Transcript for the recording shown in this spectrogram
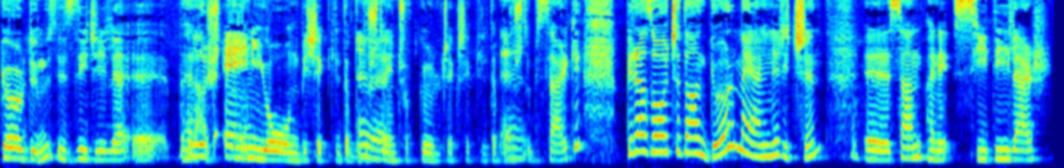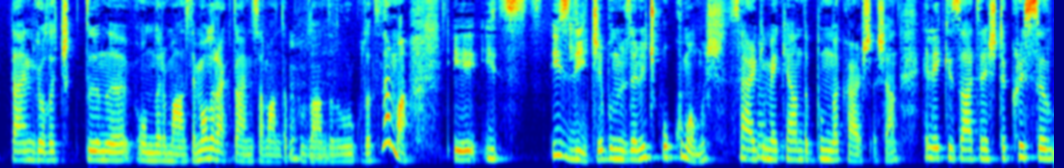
gördüğümüz izleyiciyle e, herhalde buluştu. en yoğun bir şekilde buluştu. Evet. En çok görülecek şekilde buluştu evet. bir sergi. Biraz o açıdan görmeyenler için e, sen hani CD'lerden yola çıktığını onları malzeme olarak da aynı zamanda kullandığını vurguladın ama e, izleyici bunun üzerine hiç okumamış sergi Hı. mekanda bununla karşılaşan hele ki zaten işte crystal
